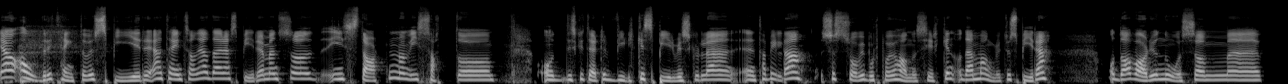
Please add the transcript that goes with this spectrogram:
Jeg har aldri tenkt over spir. Jeg har tenkt sånn, ja, der er spiret. Men så i starten, når vi satt og, og diskuterte hvilke spir vi skulle eh, ta bilde av, så så vi bort på Johanneskirken, og der manglet jo spiret. Og da var det jo noe som eh,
